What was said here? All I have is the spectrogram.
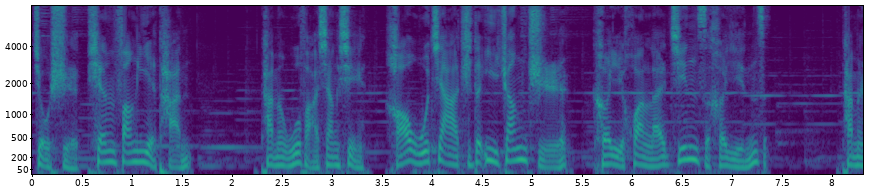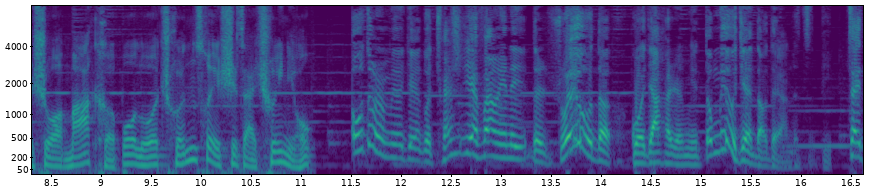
就是天方夜谭，他们无法相信毫无价值的一张纸可以换来金子和银子，他们说马可波罗纯粹是在吹牛。欧洲人没有见过，全世界范围内的所有的国家和人民都没有见到这样的纸币，在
